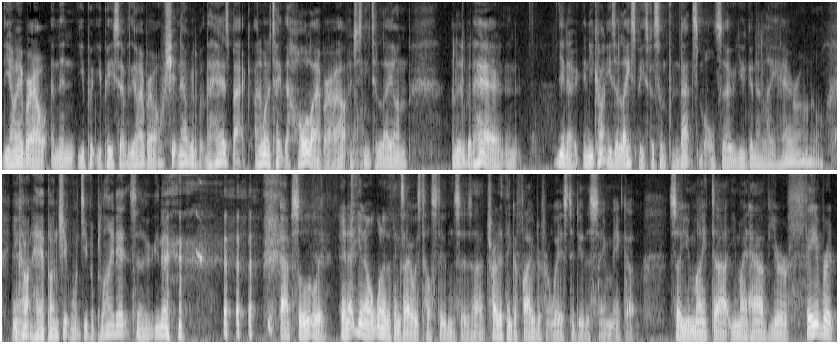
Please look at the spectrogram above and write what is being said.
the eyebrow. And then you put your piece over the eyebrow. Oh, shit, now I've got to put the hairs back. I don't want to take the whole eyebrow out. I just need to lay on a little bit of hair. And, you know, and you can't use a lace piece for something that small. So you're going to lay hair on or you Yeah. can't hair punch it once you've applied it. So, you know. Absolutely. And uh, you know, one of the things I always tell students is uh, try to think of five different ways to do the same makeup. So you might uh, you might have your favorite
